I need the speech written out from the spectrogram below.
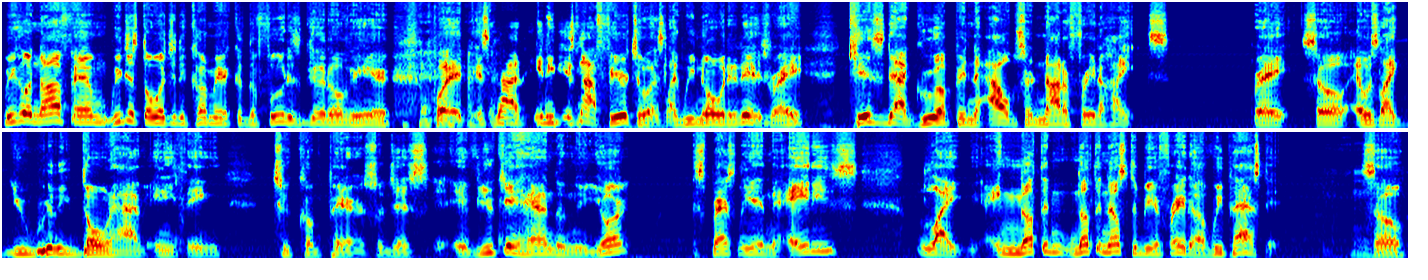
We go, "Nah, fam, we just don't want you to come here because the food is good over here." but it's not any it's not fear to us like we know what it is right kids that grew up in the alps are not afraid of heights right so it was like you really don't have anything to compare so just if you can handle new york especially in the 80s like ain't nothing nothing else to be afraid of we passed it so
